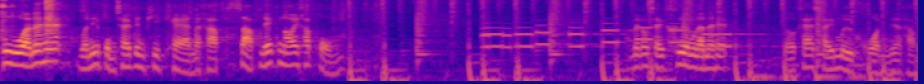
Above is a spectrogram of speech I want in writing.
ถั่วนะฮะ วันนี้ผมใช้เป็นพีแคนนะครับ สับเล็กน้อยครับผม ไม่ต้องใช้เครื่องแล้วนะฮะ เราแค่ใช้มือคนเนี่ยครับ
